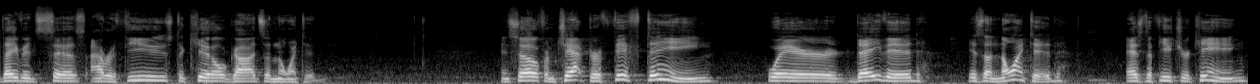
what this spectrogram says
David says, I refuse to kill God's anointed. And so from chapter 15, where David is anointed as the future king,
